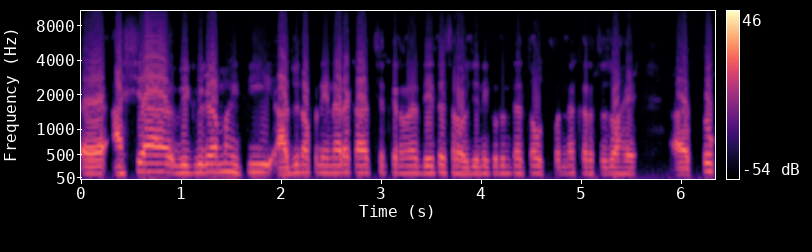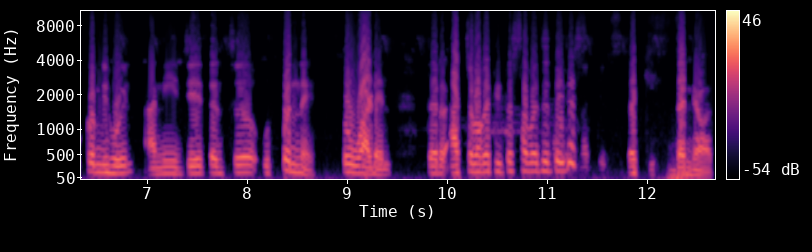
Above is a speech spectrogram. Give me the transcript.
अशा वेगवेगळ्या माहिती अजून आपण येणाऱ्या काळात शेतकऱ्यांना देतच राहू जेणेकरून त्यांचा उत्पन्न खर्च जो आहे तो कमी होईल आणि जे त्यांचं उत्पन्न आहे तो वाढेल. तर आजच्या भागात इथंच थांबायचं तेजस? नक्की. धन्यवाद.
